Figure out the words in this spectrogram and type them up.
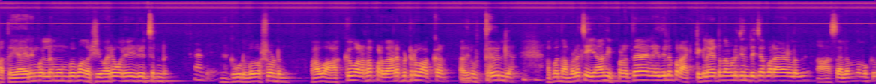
പത്തയ്യായിരം കൊല്ലം മുമ്പ് മഹർഷിമാരെ ഓല എഴുതി വെച്ചിട്ടുണ്ട്. നിങ്ങൾക്ക് കുടുംബദോഷമുണ്ട്. ആ വാക്ക് വളരെ പ്രധാനപ്പെട്ട ഒരു വാക്കാണ്. അതിന് ഉത്തരവില്ല. അപ്പോൾ നമ്മൾ ചെയ്യാൻ ഇപ്പോഴത്തെ ഇതിൽ പ്രാക്ടിക്കലായിട്ട് നമ്മൾ ചിന്തിച്ചാൽ പറയാനുള്ളത് ആ സ്ഥലം നമുക്ക്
